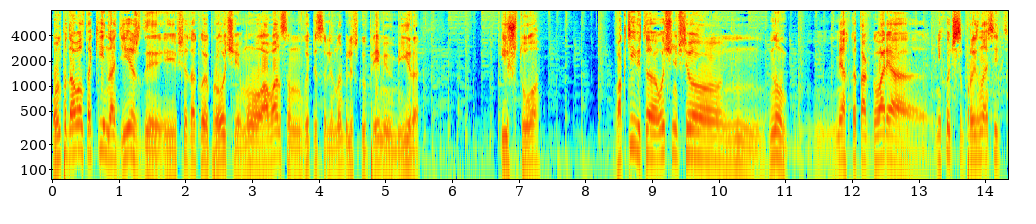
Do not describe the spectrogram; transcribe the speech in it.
Он подавал такие надежды и все такое прочее. Ему авансом выписали Нобелевскую премию мира. И что? В активе-то очень все, ну, мягко так говоря, не хочется произносить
